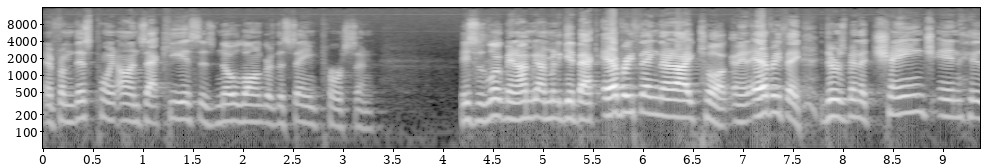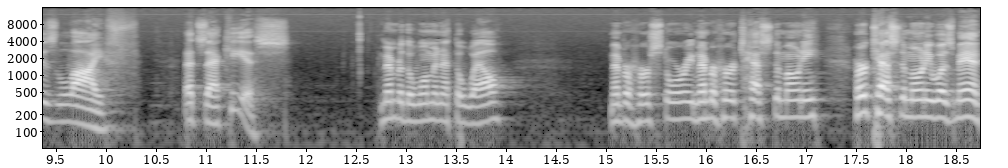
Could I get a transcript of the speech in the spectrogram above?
And from this point on, Zacchaeus is no longer the same person. He says, Look, man, I'm, I'm going to give back everything that I took. I mean, everything. There's been a change in his life. That's Zacchaeus. Remember the woman at the well? Remember her story? Remember her testimony? Her testimony was, man,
